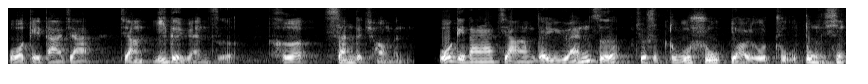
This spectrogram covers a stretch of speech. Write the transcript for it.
我给大家讲一个原则和三个窍门。我给大家讲的原则就是读书要有主动性，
